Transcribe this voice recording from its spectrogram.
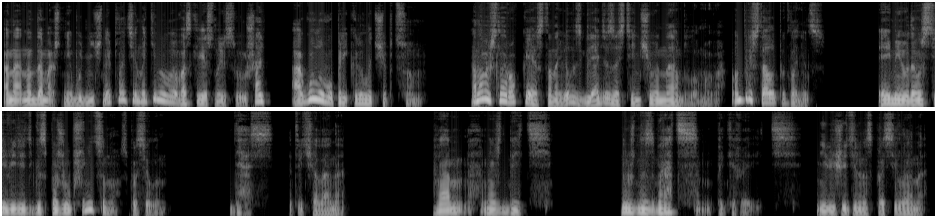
она на домашнее будничное платье накинула воскресную свою шаль, а голову прикрыла чепцом. Она вошла робко и остановилась, глядя застенчиво на Обломова. Он пристал и поклонился. — Я имею удовольствие видеть госпожу Пшеницыну? — спросил он. — Да-с, — отвечала она. — Вам, может быть, нужно с братцем поговорить? — нерешительно спросила она. —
